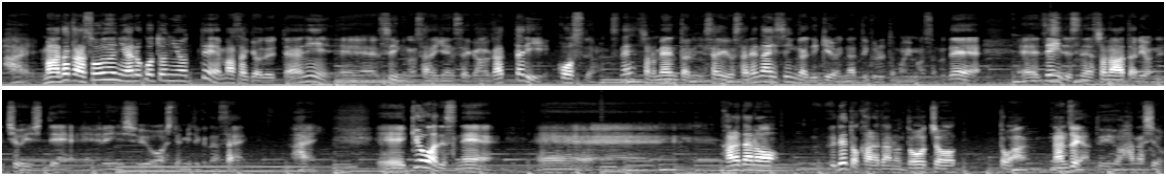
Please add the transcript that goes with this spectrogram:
はい。まあだからそういう風にやることによって、まあ先ほど言ったように、えー、スイングの再現性が上がったり、コースでもですね、そのメンタルに左右されないスイングができるようになってくると思いますので、えー、ぜひですね、そのあたりをね、注意して、えー、練習をしてみてください。はい。えー、今日はですね、えー、体の、腕と体の同調とは何ぞやという話を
